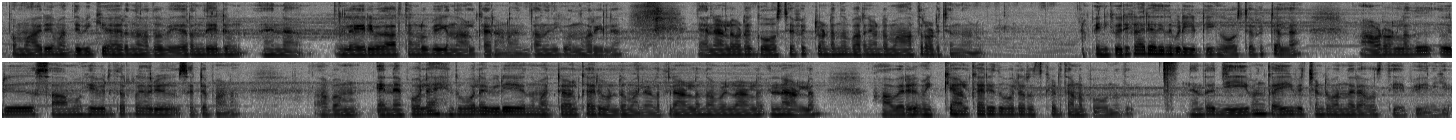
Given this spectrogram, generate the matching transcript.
അപ്പം അവർ മദ്യപിക്കുമായിരുന്നു അതോ വേറെന്തേലും എന്നാ ലഹരി പദാർത്ഥങ്ങൾ ഉപയോഗിക്കുന്ന ആൾക്കാരാണോ? എന്താണെന്ന് എനിക്കൊന്നും അറിയില്ല. ഞാൻ ആളവിടെ ഗോസ്റ്റ് എഫക്റ്റ് ഉണ്ടെന്ന് പറഞ്ഞുകൊണ്ട് മാത്രം അവിടെ ചെന്നാണ്. അപ്പോൾ എനിക്കൊരു കാര്യം അതിൽ നിന്ന് പിടികിട്ടി. ഗോസ്റ്റ് എഫക്റ്റ് അല്ല. അവിടെ ഉള്ളത് ഒരു സാമൂഹ്യ വിരുദ്ധരുടെ ഒരു സെറ്റപ്പാണ് അപ്പം എന്നെപ്പോലെ ഇതുപോലെ വീഡിയോ ചെയ്യുന്ന മറ്റാൾക്കാരും ഉണ്ട്. മലയാളത്തിലാണെങ്കിലും തമിഴിലാണെങ്കിലും എന്നാണെങ്കിലും അവർ മിക്ക ആൾക്കാരും ഇതുപോലെ റിസ്ക് എടുത്താണ് പോകുന്നത്. ഞാൻ എന്താ ജീവൻ കൈ വെച്ചുകൊണ്ട് വന്നൊരവസ്ഥയായിപ്പോയി എനിക്ക്.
